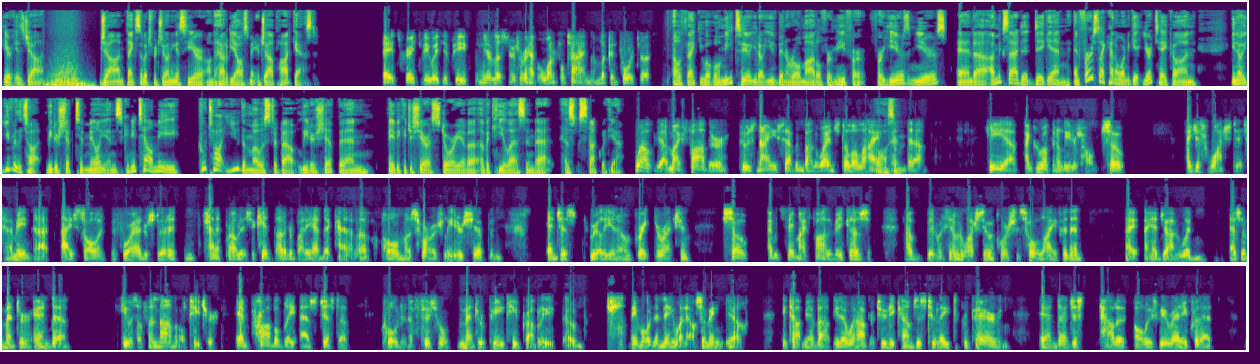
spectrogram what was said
Here is John. John, thanks so much for joining us here on the How to Be Awesome at Your Job podcast. Hey, it's great to be with you, Pete, and your listeners. We're going to have a wonderful time. I'm looking forward to it. Oh, thank you. Well, well, me too. You know, you've been a role model for me for, for years and years, and uh, I'm excited to dig in. And first, I kind of want to get your take on, you know, you've really taught leadership to millions. Can you tell me who taught you the most about leadership and maybe could you share a story of a, of a key lesson that has stuck with you? Well, my father, who's 97, by the way, and still alive. Awesome. And uh, he, uh, I grew up in a leader's home. So I just watched it. I mean, uh, I saw it before I understood it. And kind of probably as a kid thought everybody had that kind of a home as far as leadership and, and just really, you know, great direction. So I would say my father because I've been with him and watched him, of course, his whole life. And then I, I had John Wooden as a mentor, and uh, he was a phenomenal teacher. And probably as just a quote, an official mentor, Pete, he probably uh, taught me more than anyone else. I mean, you know, he taught me about, you know, when opportunity comes, it's too late to prepare and, and uh, just how to always be ready for that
